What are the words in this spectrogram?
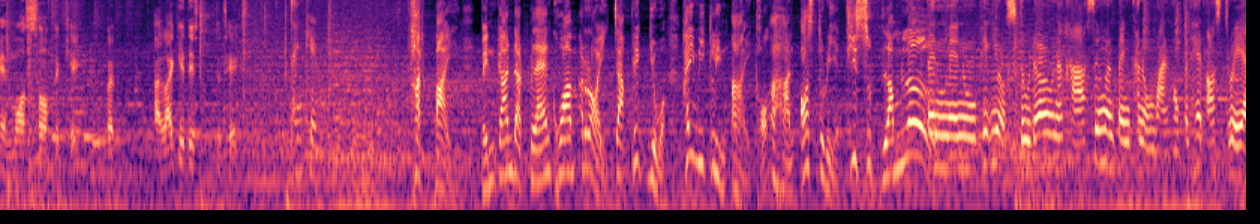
and more soft the cake. But I like it is the taste. Thank you ถัดไปเป็นการดัดแปลงความอร่อยจากพริกหยวกให้มีกลิ่นอายของอาหารออสเตรียที่สุดล้ำเลิศ เป็นเมนูพริกหยวกสตูเดิลนะคะ ซึ่งมันเป็นขนมหวานของประเทศออสเตรีย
